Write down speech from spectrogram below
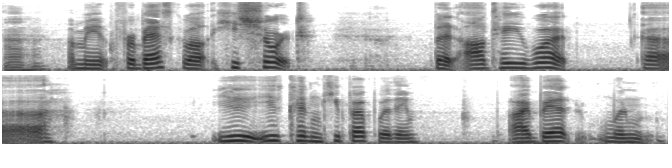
Mhm. I mean, for basketball, he's short. But I'll tell you what, uh, you you couldn't keep up with him. I bet when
